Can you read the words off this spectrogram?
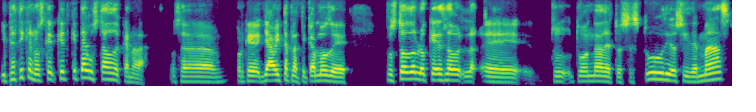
y platícanos, ¿qué, qué, qué te ha gustado de Canadá? O sea, porque ya ahorita platicamos de, pues, todo lo que es lo, eh, tu, tu onda de tus estudios y demás,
